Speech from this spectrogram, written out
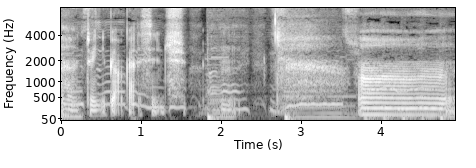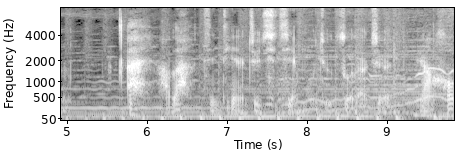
嗯，对你比较感兴趣，嗯，嗯。哎，好了，今天这期节目就做到这里。然后，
